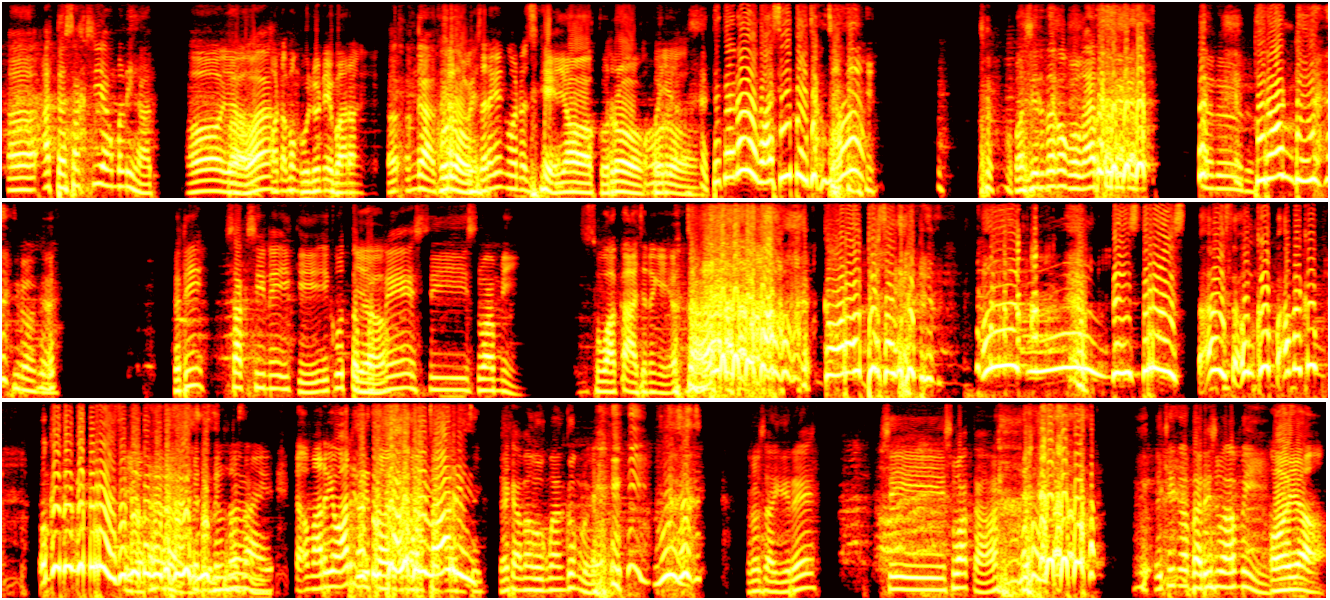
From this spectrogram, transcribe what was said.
eh, ada saksi yang melihat Oh iya. Bahwa- Ono penghulu nih barang. eh, enggak goro. Biasanya kan ngono sih. Iya, goro, Oh, goro. Tekan ono wasit e jam Masih tetap kok kartu kan. Aduh, aduh. di ronde. Jadi saksi ini iki iku temene si suami. Suaka aja nih ya. Kau ronde sakit. Terus terus. Terus ungkap apa iku? Ungkap ungkap terus. Iya, ungkap terus. selesai. Kak Mari Mari gitu. Kak mari-mari. Ya gak manggung-manggung loh ya. Terus akhirnya si Suaka iki ngabari suami. Oh iya.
